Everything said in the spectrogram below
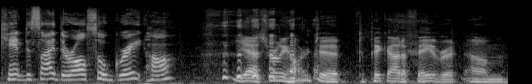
can't decide. They're all so great, huh? yeah, it's really hard to, to pick out a favorite. Um,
